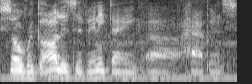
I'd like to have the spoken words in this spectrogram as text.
So regardless if anything uh, happens,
